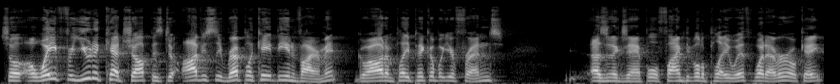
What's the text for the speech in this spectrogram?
So, a way for you to catch up is to obviously replicate the environment. Go out and play pickup with your friends, as an example. Find people to play with, whatever, okay?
